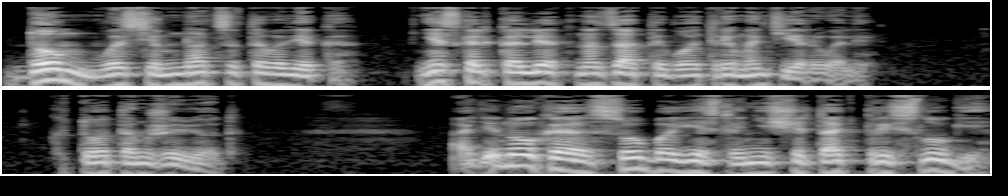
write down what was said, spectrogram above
Дом XVIII века. Несколько лет назад его отремонтировали. Кто там живет? Одинокая особа, если не считать прислуги,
